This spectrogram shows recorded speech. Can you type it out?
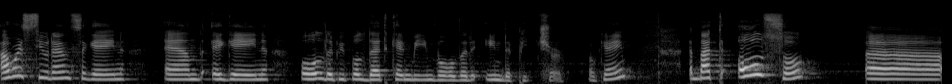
our students again, and again, all the people that can be involved in the picture, okay? But also uh,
